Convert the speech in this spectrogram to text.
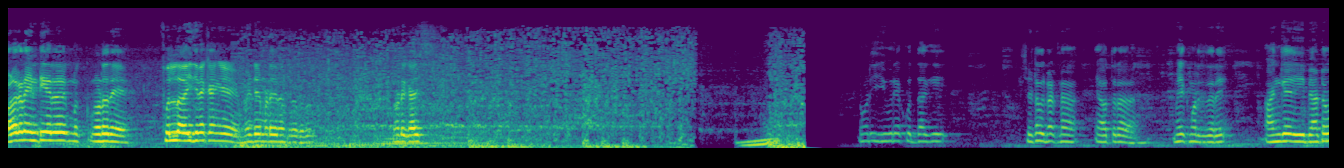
ಒಳಗಡೆ ಇಂಟೀರಿಯರ್ ನೋಡಿದ್ರೆ ಫುಲ್ ಐದು ದಿನಕ್ಕೆ ಹಂಗೆ ಮೇಂಟೈನ್ ಮಾಡಿದ್ರೆ ಅಂತ ಹೇಳಿದ್ರು. ನೋಡಿ ಗಾಯ್ಸ್ ನೋಡಿ ಇವರೇ ಖುದ್ದಾಗಿ ಶಟಲ್ ಬ್ಯಾಟ್ನ ಯಾವ ಥರ ಮೇಕ್ ಮಾಡ್ತಿದ್ದಾರೆ. ಹಂಗೆ ಈ bat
